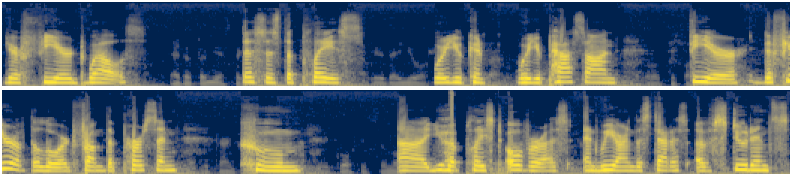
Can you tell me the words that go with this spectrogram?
your fear dwells. This is the place where you can where you pass on fear, the fear of the Lord from the person whom uh, you have placed over us, and we are in the status of students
